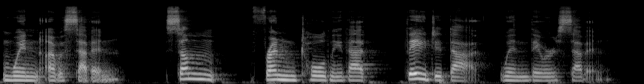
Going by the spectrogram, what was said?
when I was seven. Some friend told me that they did that when they were seven.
